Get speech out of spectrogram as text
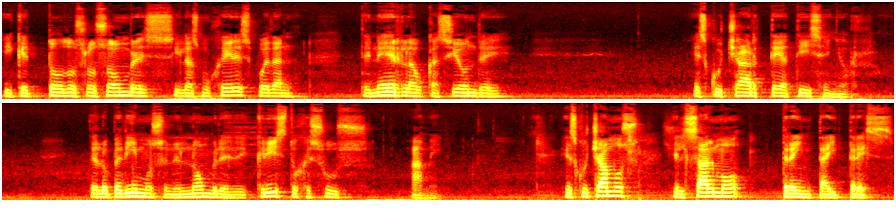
y que todos los hombres y las mujeres puedan tener la ocasión de escucharte a ti, Señor. Te lo pedimos en el nombre de Cristo Jesús. Amén. Escuchamos el Salmo 33.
